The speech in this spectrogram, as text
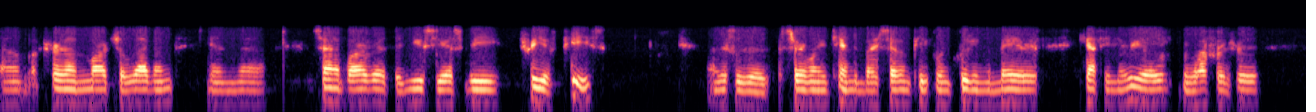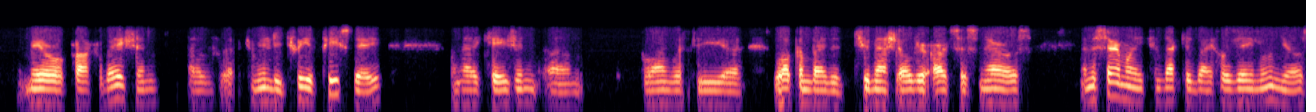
um, occurred on March 11th in uh, Santa Barbara at the UCSB Tree of Peace. Uh, this was a ceremony attended by seven people, including the mayor, Cathy Murillo, who offered her mayoral proclamation of uh, Community Tree of Peace Day on that occasion. Um, along with the uh, welcome by the Chumash elder Art Cisneros, and the ceremony conducted by Jose Munoz,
